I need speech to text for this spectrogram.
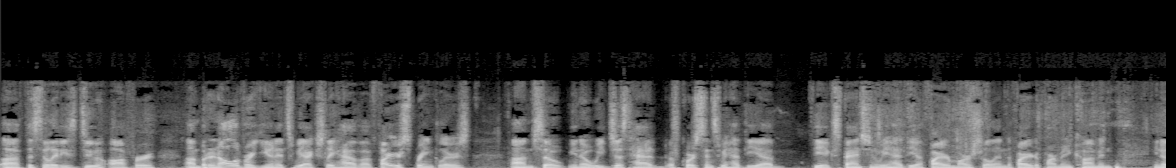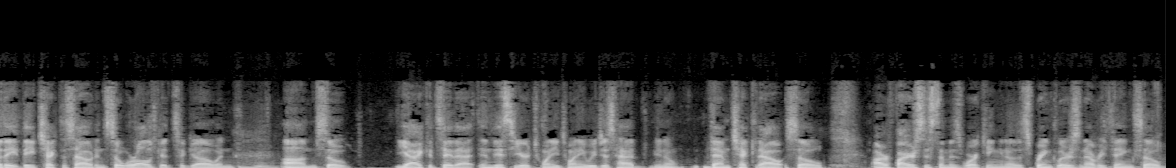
uh, facilities do offer, um, but in all of our units, we actually have uh, fire sprinklers. Um, so you know, we just had, of course, since we had the uh, the expansion, we had the uh, fire marshal and the fire department come and you know they they checked us out, and so we're all good to go. And um, so yeah, I could say that in this year, 2020, we just had, you know, them check it out. So our fire system is working, you know, the sprinklers and everything. So,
